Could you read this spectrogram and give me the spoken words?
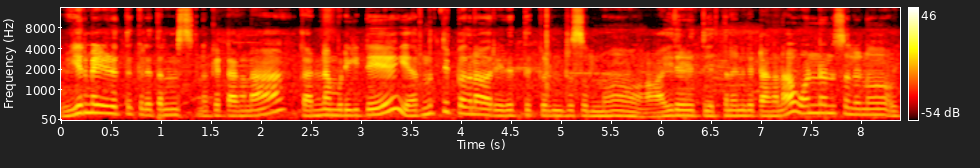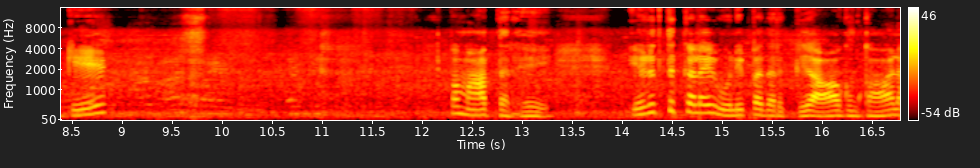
உயிர்மெய் எழுத்துக்கள் எத்தனைன்னு கேட்டாங்கன்னா கண்ணை முடிக்கிட்டு இரநூத்தி பதினாறு எழுத்துக்கள் என்று சொல்லணும். ஆயுத எழுத்து எத்தனைன்னு கேட்டாங்கன்னா ஒன்றுன்னு சொல்லணும். ஓகே? இப்போ மாத்திரை. எழுத்துக்களை ஒழிப்பதற்கு ஆகும் கால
